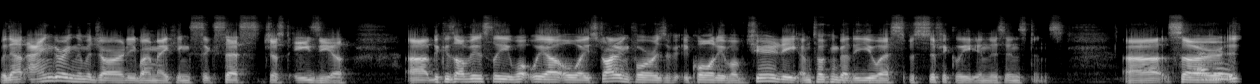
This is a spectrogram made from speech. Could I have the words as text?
without angering the majority by making success just easier? Uh, because obviously, what we are always striving for is equality of opportunity. I'm talking about the U.S. specifically in this instance. Uh, so I think-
